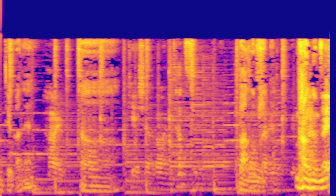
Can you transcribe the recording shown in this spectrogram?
なんていうかね。えはい。うん。経営者側に立つ番組番組？ね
